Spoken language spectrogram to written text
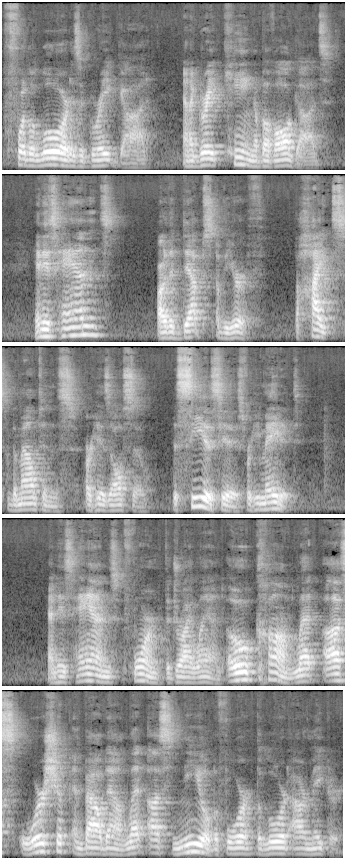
For the Lord is a great God and a great king above all gods. In his hands are the depths of the earth. The heights of the mountains are his also. The sea is his, for he made it. And his hands formed the dry land. Oh, come, let us worship and bow down. Let us kneel before the Lord our Maker.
